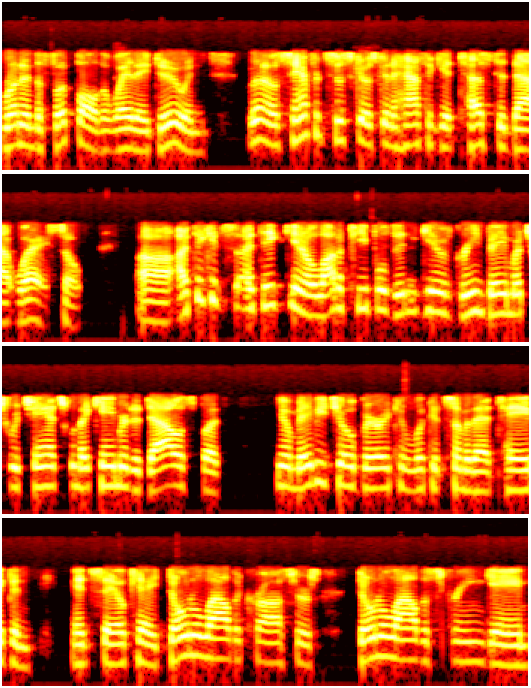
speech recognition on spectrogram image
running the football the way they do. And you know, San Francisco is going to have to get tested that way. So uh, I think it's I think you know a lot of people didn't give Green Bay much of a chance when they came here to Dallas, but you know maybe Joe Barry can look at some of that tape and and say, okay, don't allow the crossers, don't allow the screen game.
